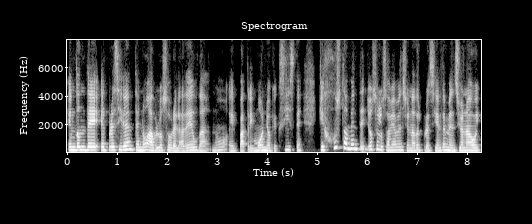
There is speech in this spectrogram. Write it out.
En donde el presidente, ¿no? Habló sobre la deuda, ¿no? El patrimonio que existe, que justamente yo se los había mencionado, el presidente menciona hoy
